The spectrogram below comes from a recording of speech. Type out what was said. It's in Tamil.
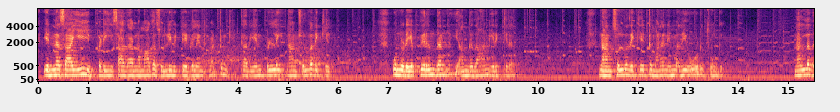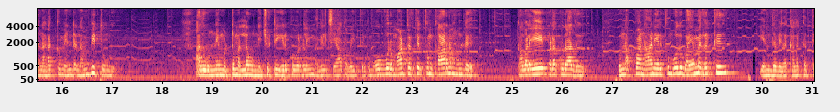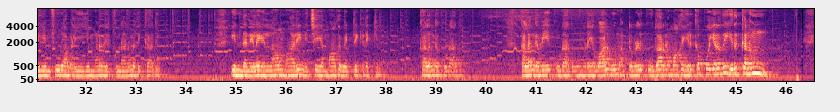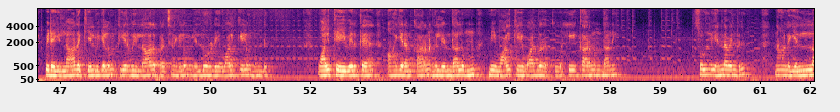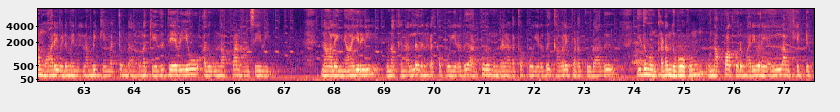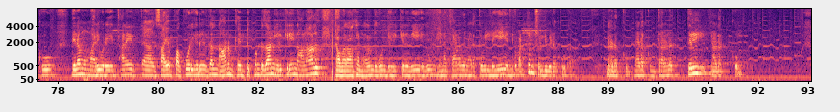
என்ன சாயி இப்படி சாதாரணமாக சொல்லிவிட்டீர்கள் என்று மட்டும் கேட்காது. என் பிள்ளை நான் சொல்வதை கேள். உன்னுடைய பெருந்தன்மை அங்குதான் இருக்கிறது. நான் சொல்வதை கேட்டு மன நிம்மதியோடு தூங்கு. நல்லது நடக்கும் என்று நம்பி தூங்கு. அது உன்னை மட்டுமல்ல உன்னை சுற்றி இருப்பவர்களையும் மகிழ்ச்சியாக வைத்திருக்கும். ஒவ்வொரு மாற்றத்திற்கும் காரணம் உண்டு. கவலையே படக்கூடாது. உன் அப்பா நான் இருக்கும்போது பயம் எதற்கு? எந்தவித கலக்கத்தையும் சூறாவளியையும் மனதிற்குள் அனுமதிக்காது. இந்த நிலையெல்லாம் மாறி நிச்சயமாக வெற்றி கிடைக்கும். கலங்கக்கூடாது. கலங்கவே கூடாது. உன்னுடைய வாழ்வு மற்றவர்களுக்கு உதாரணமாக இருக்கப் போகிறது. இருக்கணும். விடையில்லாத கேள்விகளும் தீர்வு இல்லாத பிரச்சனைகளும் எல்லோருடைய வாழ்க்கையிலும் உண்டு. வாழ்க்கையை வெறுக்க ஆயிரம் காரணங்கள் இருந்தாலும் நீ வாழ்க்கையை வாழ்வதற்கு ஒரே காரணம்தானே சொல்லு என்னவென்று? நாளை எல்லாம் மாறிவிடும் என்ற நம்பிக்கை மட்டும்தான். உனக்கு எது தேவையோ அது உன்னப்பா நான் செய்வேன். நாளை ஞாயிறில் உனக்கு நல்லது நடக்கப் போகிறது அற்புதம் ஒன்று நடக்கப் போகிறது கவலைப்படக்கூடாது இதுவும் கடந்து போகும். உன் அப்பாவுக்கு ஒரு அறிவுரை எல்லாம் கேட்டுக்கோ. தினமும் அறிவுரையைத்தானே அஹ், சாயப்பா கூறுகிறீர்கள். நானும் கேட்டுக்கொண்டு தான் இருக்கிறேன். ஆனால் தவறாக நடந்து கொண்டு இருக்கிறதே எதுவும் எனக்கானது நடக்கவில்லையே என்று மட்டும் சொல்லிவிடக்கூடாது. நடக்கும் நடக்கும் தருணத்தில் நடக்கும்.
